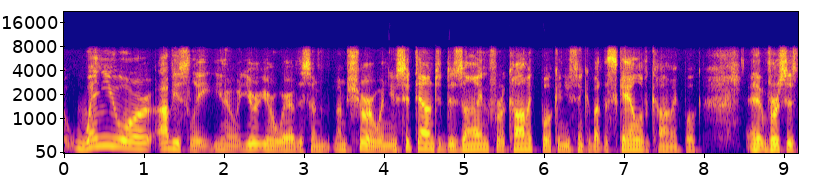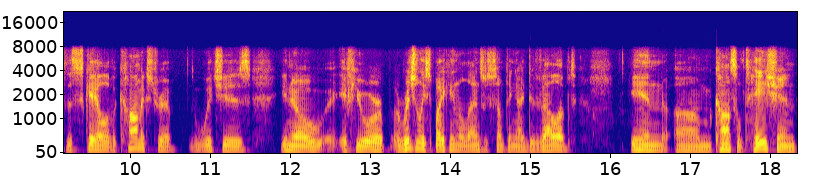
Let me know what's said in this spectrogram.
when you're obviously, you know, you're you're aware of this. I'm I'm sure when you sit down to design for a comic book and you think about the scale of a comic book uh, versus the scale of a comic strip, which is, you know, if you're originally spiking the lens with something I developed in um, consultation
